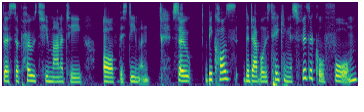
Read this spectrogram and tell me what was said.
the supposed humanity of this demon. So because the devil is taking this physical form,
